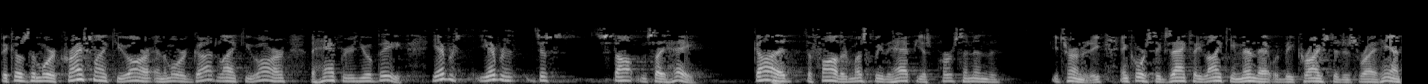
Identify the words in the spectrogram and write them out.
Because the more Christ like you are and the more God like you are, the happier you'll be. You ever, you ever just stop and say, hey, God the Father must be the happiest person in the eternity. And of course, exactly like Him in that would be Christ at His right hand.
